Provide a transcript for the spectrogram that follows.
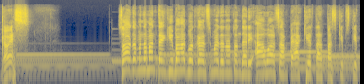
Ya wes. So teman-teman thank you banget buat kalian semua yang nonton dari awal sampai akhir tanpa skip-skip.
